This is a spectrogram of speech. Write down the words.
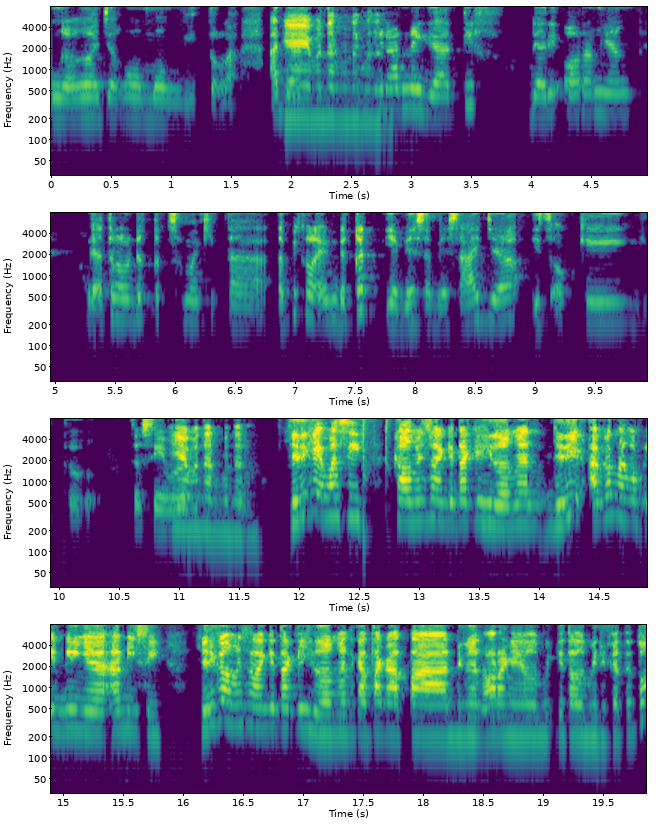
nggak ngajak ngomong gitu lah ada Iya, iya, bener, bener, bener. pikiran negatif dari orang yang nggak terlalu deket sama kita tapi kalau yang deket ya biasa-biasa aja it's okay gitu itu sih Iya, Mak. bener, bener. Jadi kayak masih, kalau misalnya kita kehilangan, jadi aku nangkep intinya Ani sih. Jadi kalau misalnya kita kehilangan kata-kata dengan orang yang lebih, kita lebih dekat itu,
